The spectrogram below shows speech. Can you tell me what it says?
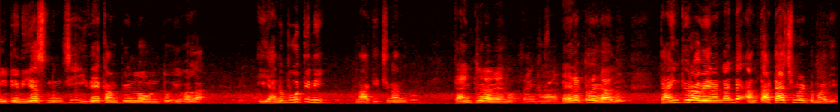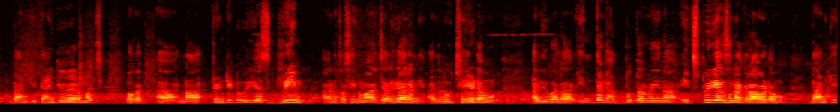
ఎయిటీన్ ఇయర్స్ నుంచి ఇదే కంపెనీలో ఉంటూ ఇవాళ ఈ అనుభూతిని నాకు ఇచ్చినందుకు థ్యాంక్ యూ రవేను. డైరెక్టర్ కాదు థ్యాంక్ యూ రవేన్ అంటే అంటే అంత అటాచ్మెంట్ మాది. దానికి థ్యాంక్ యూ వెరీ మచ్. ఒక నా ట్వంటీ టూ ఇయర్స్ డ్రీమ్ ఆయనతో సినిమా జరగాలని. అది నువ్వు చేయడము అది వాళ్ళ ఇంతటి అద్భుతమైన ఎక్స్పీరియన్స్ నాకు రావడము దానికి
